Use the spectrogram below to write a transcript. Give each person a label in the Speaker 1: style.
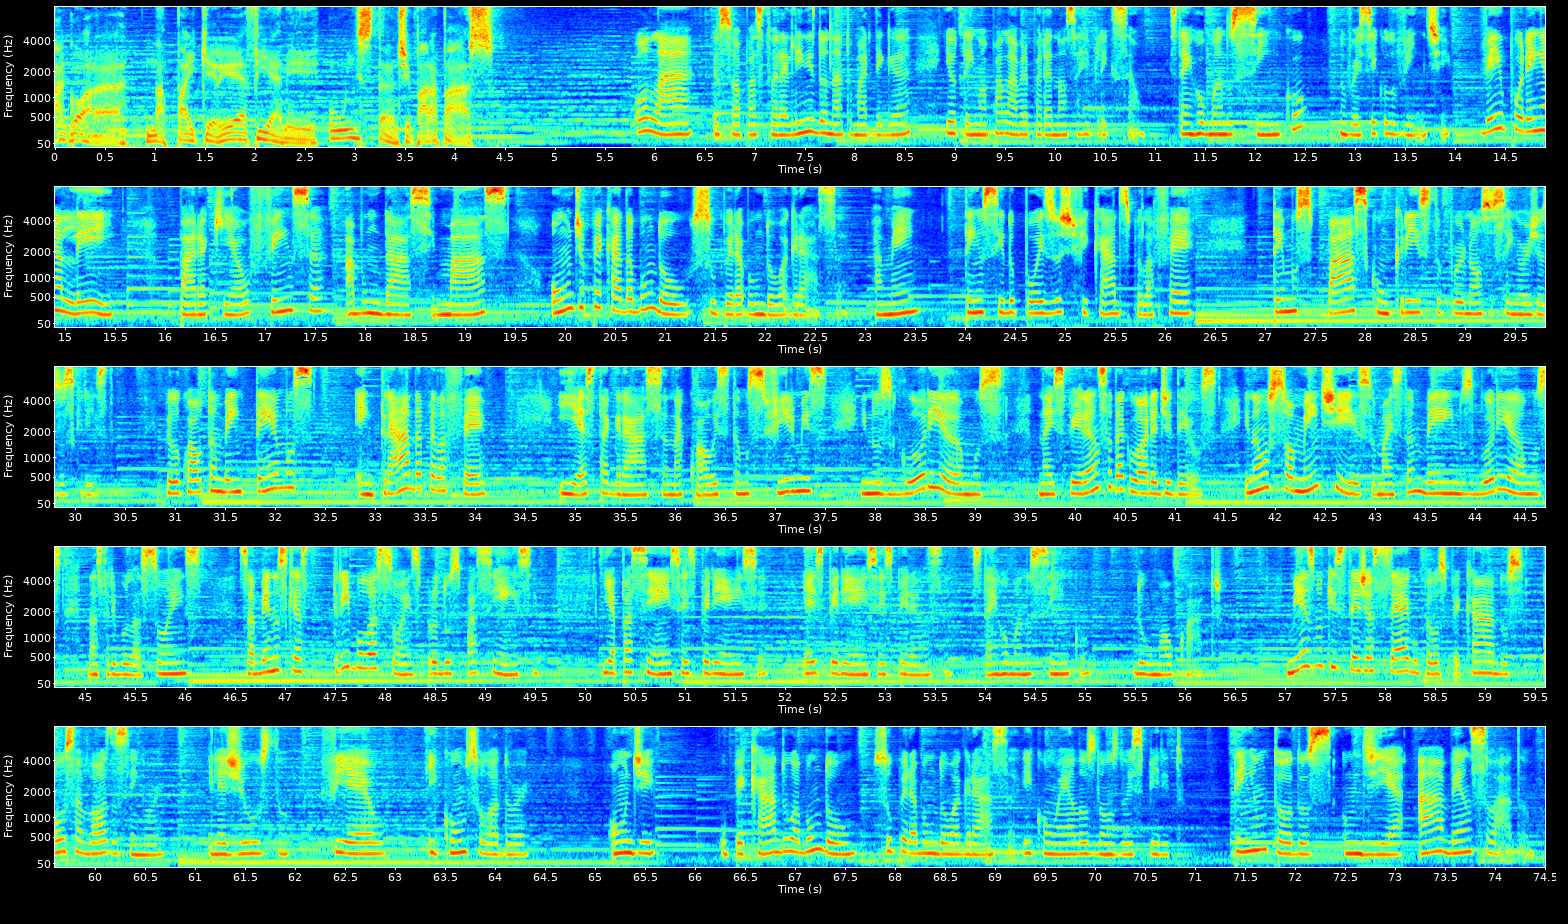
Speaker 1: Agora, na Pai Querer FM, um instante para a paz.
Speaker 2: Olá, eu sou a pastora Aline Donato Mardegan e eu tenho uma palavra para a nossa reflexão. Está em Romanos 5, no versículo 20. Veio, porém, a lei para que a ofensa abundasse, mas onde o pecado abundou, superabundou a graça. Amém? Tenho sido, pois, justificados pela fé temos paz com Cristo por nosso Senhor Jesus Cristo, pelo qual também temos entrada pela fé e esta graça na qual estamos firmes e nos gloriamos na esperança da glória de Deus. E não somente isso, mas também nos gloriamos nas tribulações, sabendo que as tribulações produzem paciência, e a paciência a experiência, e a experiência a esperança. Está em Romanos 5, do 1 ao 4. Mesmo que esteja cego pelos pecados, ouça a voz do Senhor. Ele é justo, fiel e consolador. Onde o pecado abundou, superabundou a graça e com ela os dons do Espírito. Tenham todos um dia abençoado.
